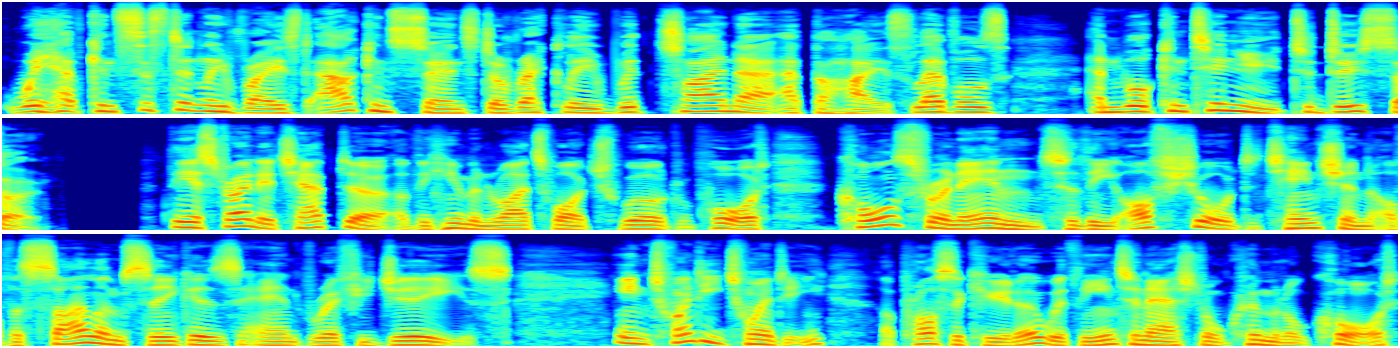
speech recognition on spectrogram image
We have consistently raised our concerns directly with China at the highest levels and will continue to do so. The Australia chapter of the Human Rights Watch World Report calls for an end to the offshore detention of asylum seekers and refugees. In 2020, a prosecutor with the International Criminal Court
